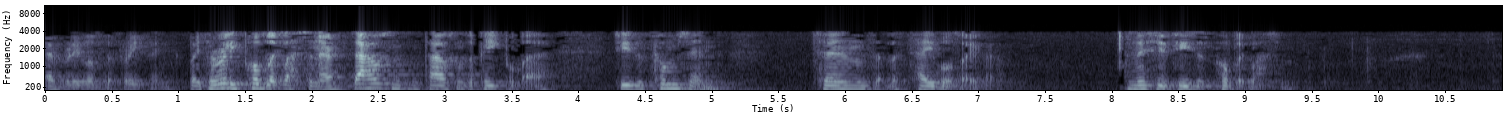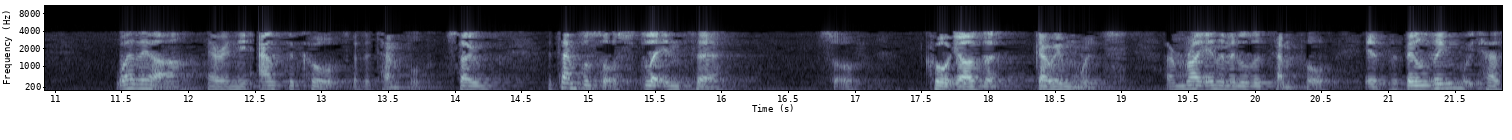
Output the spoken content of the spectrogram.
Everybody loves the free thing. But it's a really public lesson. There are thousands and thousands of people there. Jesus comes in, turns the tables over. And this is Jesus' public lesson. Where they are, they're in the outer court of the temple. So the temple's sort of split into sort of courtyards that go inwards. And right in the middle of the temple is the building, which has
